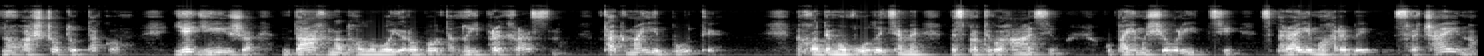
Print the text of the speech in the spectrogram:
Ну, а що тут такого? Є їжа, дах над головою, робота. Ну і прекрасно. Так має бути. Ми ходимо вулицями без противогазів, купаємося у річці, збираємо гриби. Звичайно,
